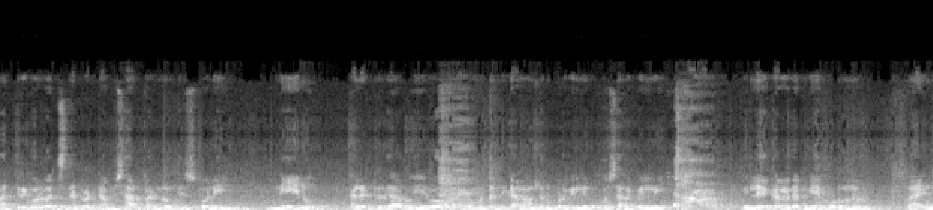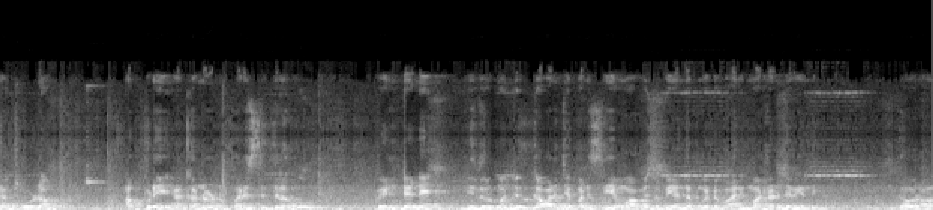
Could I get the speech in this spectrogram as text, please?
పత్రికలు వచ్చినటువంటి అంశాలు పరిగణలోకి తీసుకొని నేను కలెక్టర్ గారు ఈవో గారు కొంతమంది అధికారులు అందరూ కూడా వెళ్ళి గోశాలకు వెళ్ళి విలేకరులుగా మీరు కూడా ఉన్నారు స్వయంగా చూడడం. అప్పుడే అక్కడ ఉన్న పరిస్థితులకు వెంటనే నిధులు మంజూరు కావాలని చెప్పని సీఎం ఆఫీస్ వీరేంద్ర కంటే వారికి మాట్లాడడం జరిగింది. గౌరవ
